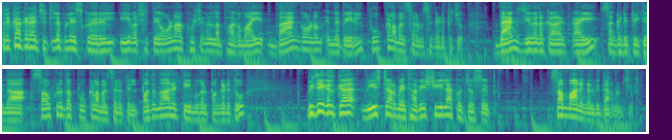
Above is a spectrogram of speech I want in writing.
തൃക്കാക്കര ചിറ്റിലപ്പള്ളി സ്ക്വയറിൽ ഈ വർഷത്തെ ഓണാഘോഷങ്ങളുടെ ഭാഗമായി ബാങ്ക് ഓണം എന്ന പേരിൽ പൂക്കള മത്സരം സംഘടിപ്പിച്ചു. ബാങ്ക് ജീവനക്കാർക്കായി സംഘടിപ്പിക്കുന്ന സൗഹൃദ പൂക്കള മത്സരത്തിൽ പതിനാല് ടീമുകൾ പങ്കെടുത്തു. വിജയികൾക്ക് വി സ്റ്റാർ മേധാവി ഷീല കൊച്ചോസേപ്പ് സമ്മാനങ്ങൾ വിതരണം ചെയ്തു.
